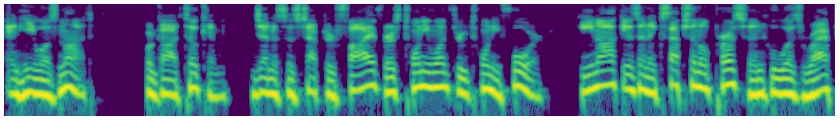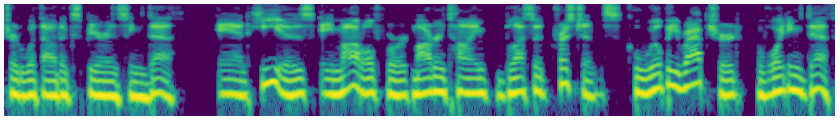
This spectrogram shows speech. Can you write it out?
and he was not, for God took him. Genesis chapter 5, verse 21 through 24. Enoch is an exceptional person who was raptured without experiencing death. And he is a model for modern time blessed Christians who will be raptured, avoiding death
